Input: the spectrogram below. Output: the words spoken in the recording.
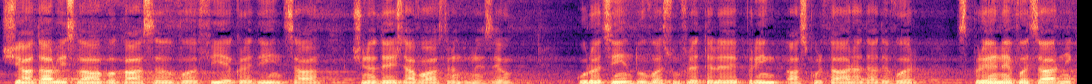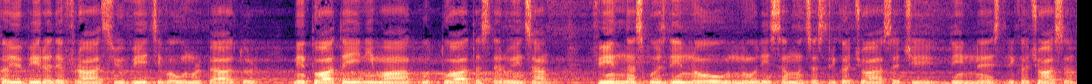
și a dat lui slavă ca să vă fie credința și nădejdea voastră în Dumnezeu, curățindu-vă sufletele prin ascultarea de adevăr, spre nefățarnică iubire de frați, iubiți-vă unul pe altul, din toată inima, cu toată stăruința, fiind născuți din nou, nu din sămânță stricăcioasă, ci din nestricăcioasă,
